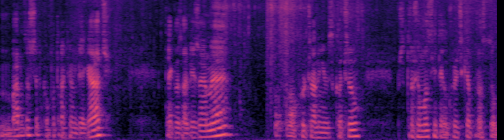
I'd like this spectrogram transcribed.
bardzo szybko potrafią biegać. Tego zabierzemy. O, ale nie wyskoczył. Trochę mocniej tego króliczka po prostu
